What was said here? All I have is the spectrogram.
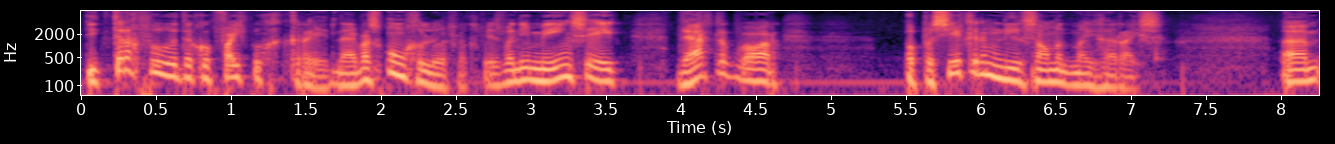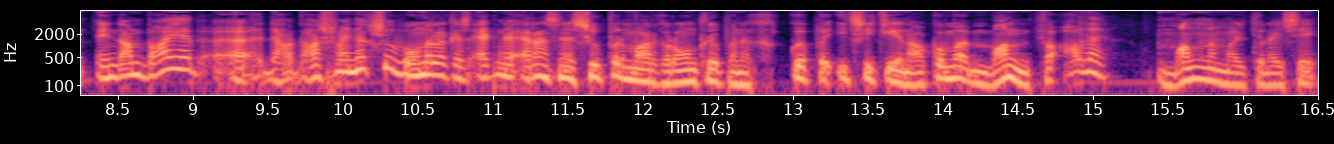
Die terugvoer wat ek op Facebook gekry het, nee, was ongelooflik geweest want die mense het werklik waar op 'n sekere manier saam met my gereis. Ehm um, en dan baie uh, daar daar's vir my niks so wonderlik as ek nou ergens in 'n supermark rondloop en ek koop 'n ietsiekie en daar kom 'n man, vir alle man na my toe en hy sê,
